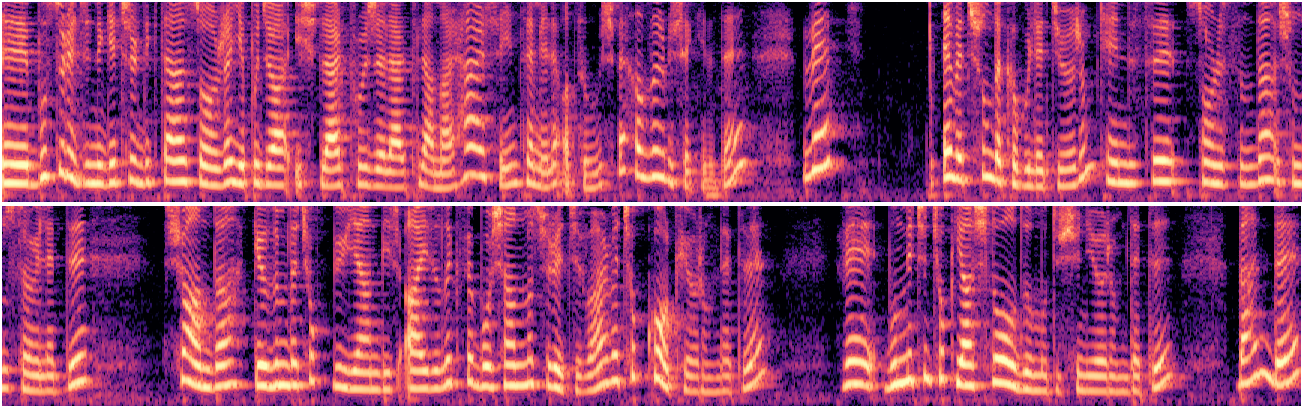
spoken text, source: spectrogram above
e, bu sürecini geçirdikten sonra yapacağı işler, projeler, planlar her şeyin temeli atılmış ve hazır bir şekilde. Ve evet şunu da kabul ediyorum. Kendisi sonrasında şunu söyledi. Şu anda gözümde çok büyüyen bir ayrılık ve boşanma süreci var ve çok korkuyorum dedi. Ve bunun için çok yaşlı olduğumu düşünüyorum dedi. Ben de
